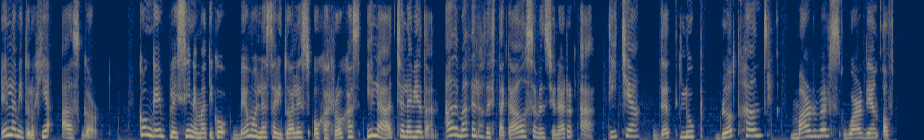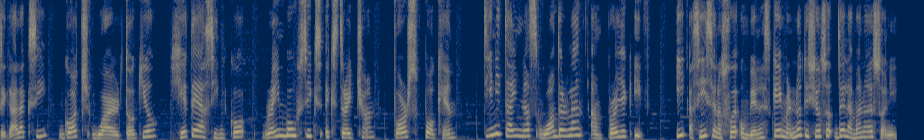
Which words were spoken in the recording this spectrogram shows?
en la mitología Asgard. Con gameplay cinemático vemos las habituales hojas rojas y la hacha Leviatán. Además de los destacados se mencionaron a Titia, Deathloop, Bloodhunt, Marvel's Guardian of the Galaxy, Ghostwire Tokyo, GTA V, Rainbow Six Extraction, Forspoken, Teeny Tina's Wonderland and Project Eve. Y así se nos fue un viernes gamer noticioso de la mano de Sony.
